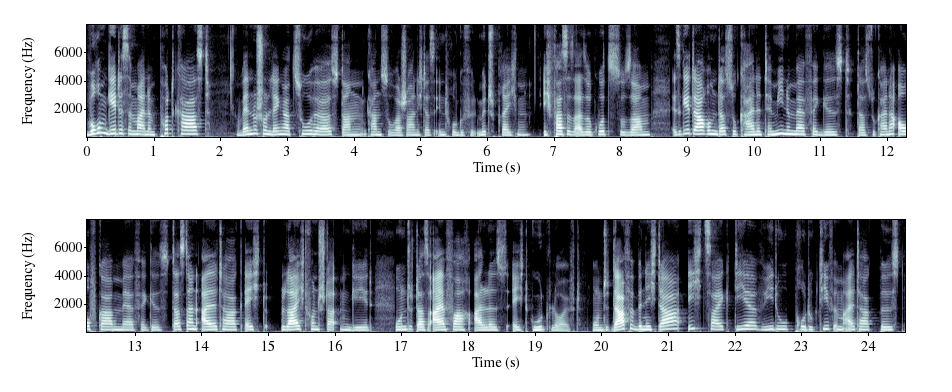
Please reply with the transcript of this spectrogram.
Worum geht es in meinem Podcast? Wenn du schon länger zuhörst, dann kannst du wahrscheinlich das Intro gefühlt mitsprechen. Ich fasse es also kurz zusammen. Es geht darum, dass du keine Termine mehr vergisst, dass du keine Aufgaben mehr vergisst, dass dein Alltag echt leicht vonstatten geht und dass einfach alles echt gut läuft. Und dafür bin ich da. Ich zeige dir, wie du produktiv im Alltag bist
